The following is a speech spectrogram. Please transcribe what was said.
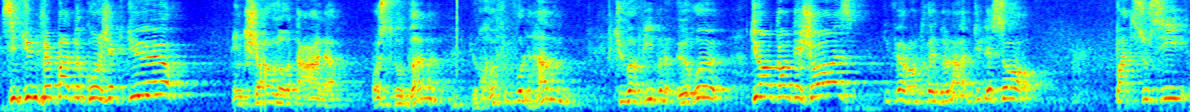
Si tu ne fais pas de conjecture, Inch'Allah ta'ala, tu vas vivre heureux. Tu entends des choses, tu fais rentrer de là, tu les sors. Pas de souci.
